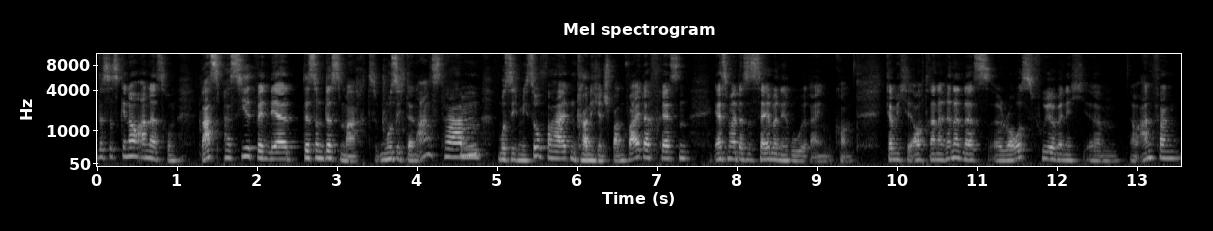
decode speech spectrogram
das ist genau andersrum. Was passiert, wenn der das und das macht? Muss ich dann Angst haben? Muss ich mich so verhalten? Kann ich entspannt weiterfressen? Erstmal, dass es selber eine Ruhe reinbekommt. Ich kann mich auch daran erinnern, dass äh, Rose früher, wenn ich ähm, am Anfang,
